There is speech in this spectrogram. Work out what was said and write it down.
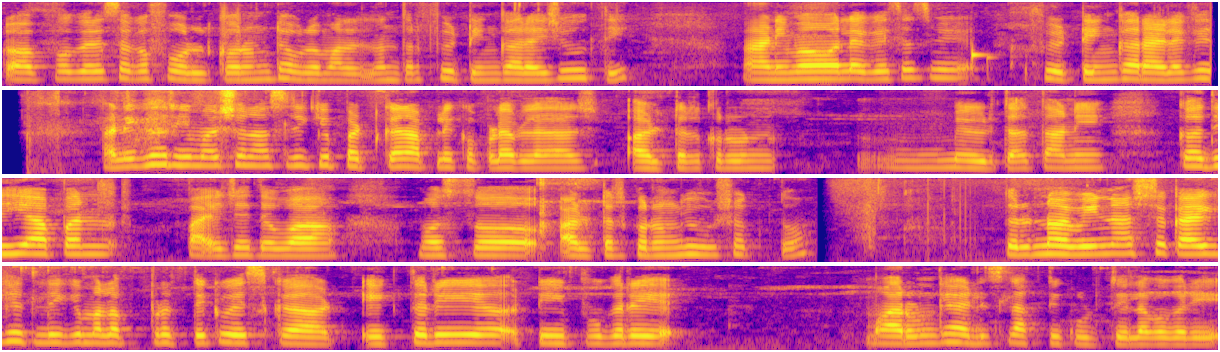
टॉप वगैरे सगळं फोल्ड करून ठेवलं. मला नंतर फिटिंग करायची होती. आणि मग लगेचच मी फिटिंग करायला घेत आणि घरी मशीन असली की पटकन आपले कपडे आपल्याला अल्टर करून मिळतात. आणि कधीही आपण पाहिजे तेव्हा मस्त अल्टर करून घेऊ शकतो. तर नवीन असं काय घेतले की मला प्रत्येक वेळेस का एकतरी टीप वगैरे मारून घ्यायलाच लागते कुर्तीला वगैरे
